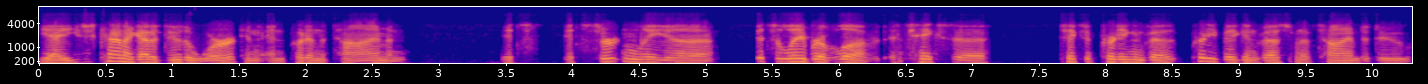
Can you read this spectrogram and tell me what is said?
yeah, you just kind of got to do the work and, and put in the time. And it's, it's certainly, uh, it's a labor of love. It takes a, takes a pretty, inve- pretty big investment of time to do,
